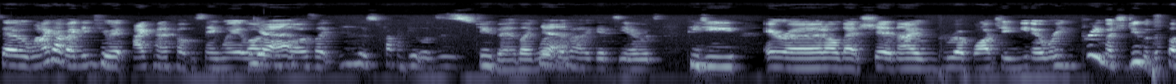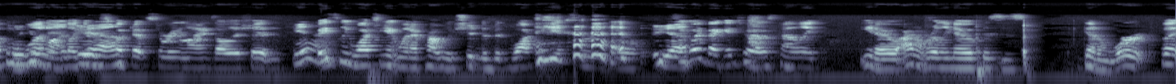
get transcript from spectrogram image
So when I got back into it, I kind of felt the same way. A lot Yeah. of people, I was like, "Man, "This fucking people, this is stupid. Like, what Yeah. the fuck? It's you know, it's PG era and all that shit." And I grew up watching, you know, where you pretty much do what the fuck you wanted. want, Like, there's yeah. fucked up storylines, all this shit. And yeah, basically watching it when I probably shouldn't have been watching it. deal. So yeah, going back into it, I was kind of like, you know, I don't really know if this is gonna work, but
